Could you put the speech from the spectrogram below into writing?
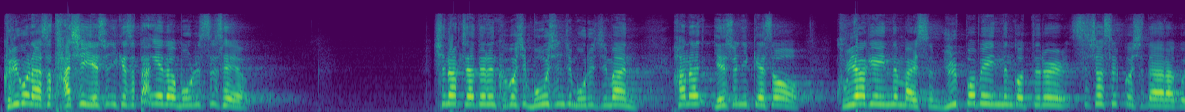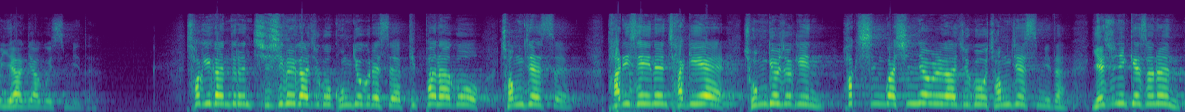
그리고 나서 다시 예수님께서 땅에다 뭐를 쓰세요. 신학자들은 그것이 무엇인지 모르지만 하나 예수님께서 구약에 있는 말씀, 율법에 있는 것들을 쓰셨을 것이다라고 이야기하고 있습니다. 서기관들은 지식을 가지고 공격을 했어요. 비판하고 정죄했어요. 바리새인은 자기의 종교적인 확신과 신념을 가지고 정죄했습니다. 예수님께서는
